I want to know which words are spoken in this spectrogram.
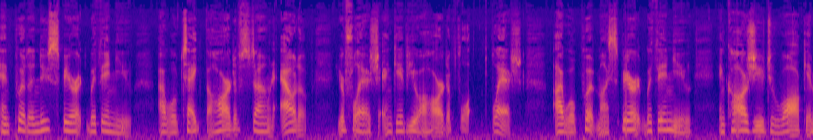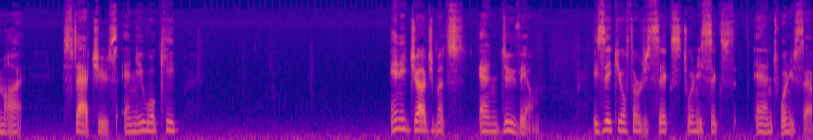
and put a new spirit within you. I will take the heart of stone out of your flesh and give you a heart of flesh. I will put my spirit within you and cause you to walk in my statutes, and you will keep any judgments and do them. Ezekiel 36, 26, and 27.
